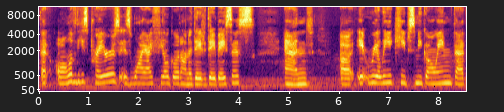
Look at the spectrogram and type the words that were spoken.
that all of these prayers is why I feel good on a day to day basis. And uh, it really keeps me going that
